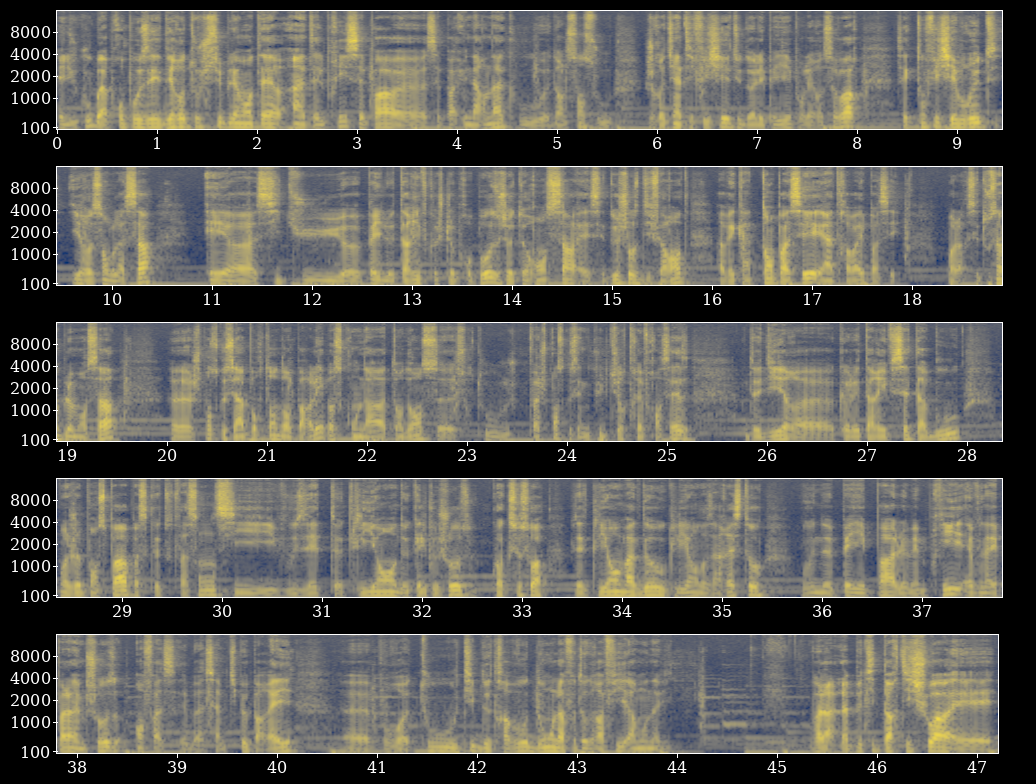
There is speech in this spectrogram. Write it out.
Et du coup, bah, proposer des retouches supplémentaires à un tel prix, c'est pas, euh, pas une arnaque ou euh, dans le sens où je retiens tes fichiers, tu dois les payer pour les recevoir. C'est que ton fichier brut, il ressemble à ça. Et si tu payes le tarif que je te propose, je te rends ça. Et c'est deux choses différentes avec un temps passé et un travail passé. Voilà, c'est tout simplement ça. je pense que c'est important d'en parler parce qu'on a tendance, surtout, enfin, je pense que c'est une culture très française de dire euh, que le tarif c'est tabou. Moi, je pense pas parce que de toute façon, si vous êtes client de quelque chose, quoi que ce soit, vous êtes client au McDo ou client dans un resto, vous ne payez pas le même prix et vous n'avez pas la même chose en face. Et eh ben, c'est un petit peu pareil euh, pour tout type de travaux, dont la photographie, à mon avis. Voilà, la petite partie choix est,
